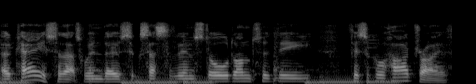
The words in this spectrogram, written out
Okay, so that's Windows successfully installed onto the physical hard drive.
